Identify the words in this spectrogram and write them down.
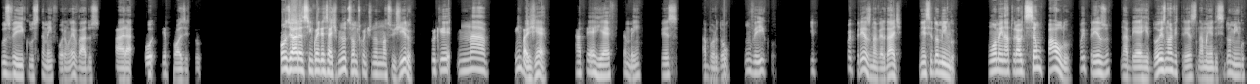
os veículos também foram levados para o depósito. 11 horas e 57 minutos, vamos continuando no nosso giro, porque na em Bagé, a PRF também fez abordou um veículo que foi preso, na verdade, nesse domingo. Um homem natural de São Paulo foi preso na BR 293 na manhã desse domingo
